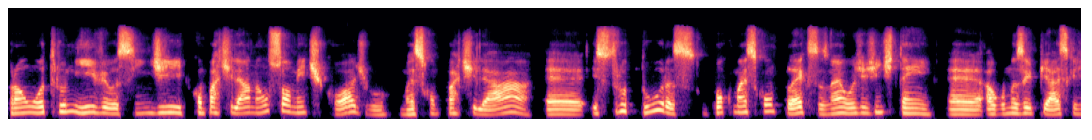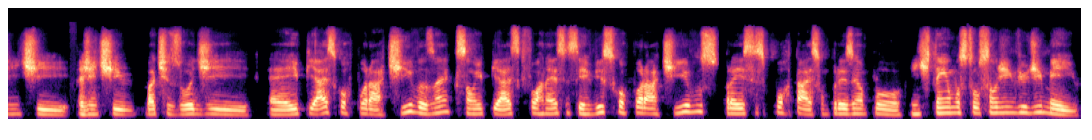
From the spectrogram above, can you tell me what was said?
para um outro nível assim de compartilhar não somente código, mas compartilhar é, estruturas um pouco mais complexas, né? Hoje a gente tem é, algumas APIs que a gente a gente batizou de é, APIs corporativas, né? Que são APIs que fornecem serviços corporativos para esses portais. Como por exemplo, a gente tem uma solução de envio de e-mail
